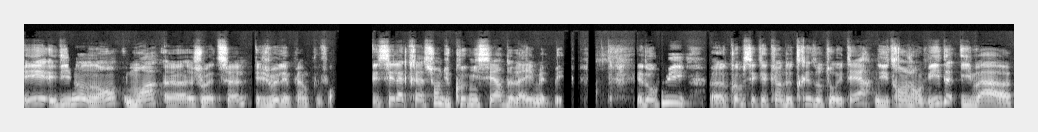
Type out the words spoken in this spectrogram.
Et il dit non, non, non, moi, euh, je veux être seul et je veux les pleins pouvoirs. Et c'est la création du commissaire de la MLB. Et donc lui, euh, comme c'est quelqu'un de très autoritaire, il tranche en vide, il va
